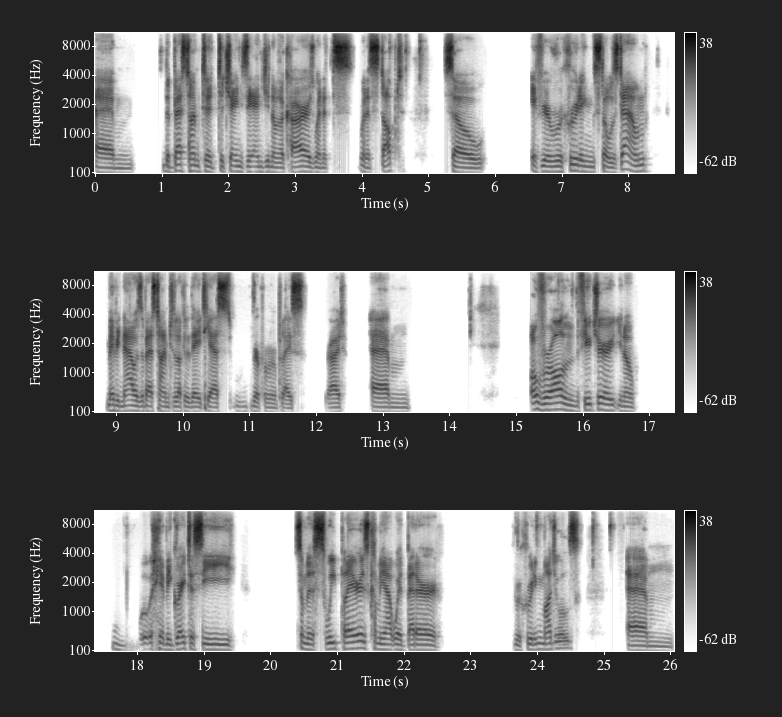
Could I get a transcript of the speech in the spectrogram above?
Um, the best time to to change the engine of the car is when it's when it's stopped. So if your recruiting slows down, maybe now is the best time to look at the ATS rip and replace, right? Um, overall, in the future, you know, it'd be great to see some of the suite players coming out with better recruiting modules. Um,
